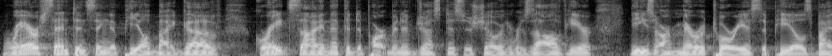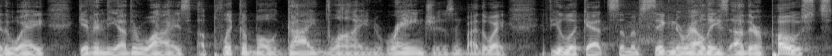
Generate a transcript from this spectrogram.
rare sentencing appeal by Gov. Great sign that the Department of Justice is showing resolve here. These are meritorious appeals, by the way, given the otherwise applicable guideline ranges. And by the way, if you look at some of Signorelli's other posts,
